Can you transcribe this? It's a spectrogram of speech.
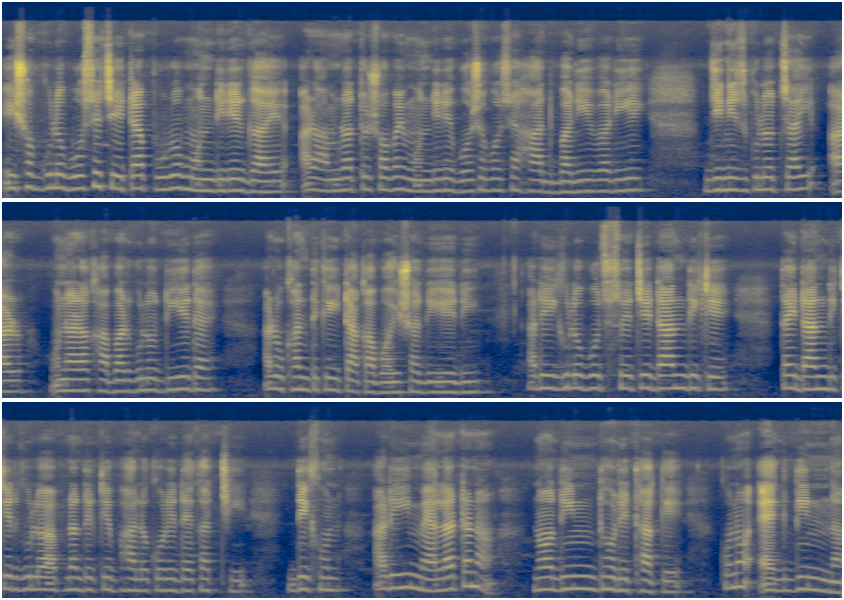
এইসবগুলো বসেছে, এটা পুরো মন্দিরের গায়ে। আর আমরা তো সবাই মন্দিরে বসে বসে হাত বাড়িয়ে বাড়িয়ে জিনিসগুলো চাই, আর ওনারা খাবারগুলো দিয়ে দেয়, আর ওখান থেকেই টাকা পয়সা দিয়ে দিই। আর এইগুলো বসেছে ডান দিকে, তাই ডান দিকেরগুলো আপনাদেরকে ভালো করে দেখাচ্ছি। দেখুন, আর এই মেলাটা না দিন ধরে থাকে, কোনো একদিন না,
